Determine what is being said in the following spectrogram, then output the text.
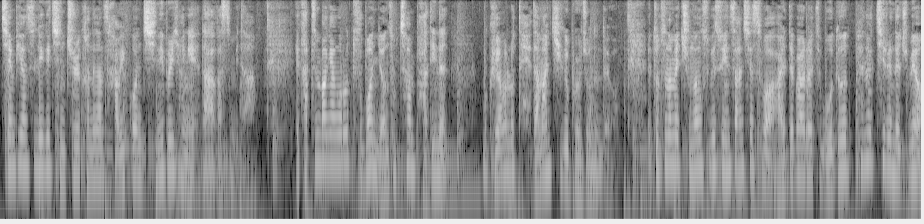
챔피언스 리그 진출 가능한 4위권 진입을 향해 나아갔습니다. 같은 방향으로 두 번 연속 찬 바디는 뭐 그야말로 대담한 킥을 보여줬는데요. 토트넘의 중앙 수비수인 산체스와 알데바르트 모두 페널티를 내주며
